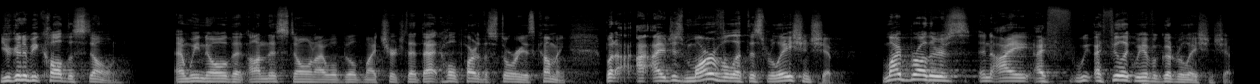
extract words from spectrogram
You're going to be called the stone. And we know that on this stone I will build my church, that that whole part of the story is coming. But I, I just marvel at this relationship. My brothers and I, I, we, I feel like we have a good relationship.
